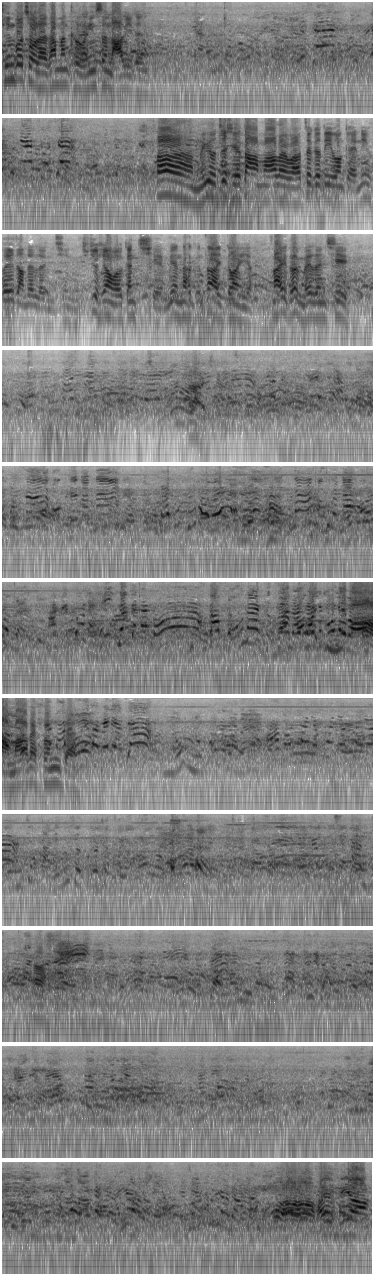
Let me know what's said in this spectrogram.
听不出来他们口音是哪里的。啊，没有这些大妈的话，这个地方肯定非常的冷清，就像我跟前面那个那一段一样，那一段没人去，是吧？大妈的风格。啊。哇，还有谁呀？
